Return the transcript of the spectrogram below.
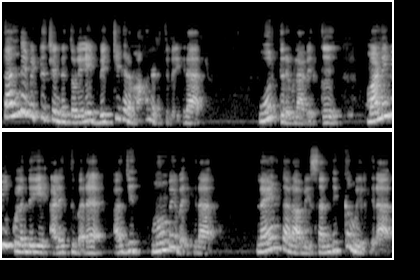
தந்தை விட்டு சென்ற தொழிலை வெற்றிகரமாக நடத்தி வருகிறார். ஊர் திருவிழாவிற்கு மனைவி குழந்தையை அழைத்து வர அஜித் மும்பை வருகிறார். நயன்தாராவை சந்திக்க முயல்கிறார்.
